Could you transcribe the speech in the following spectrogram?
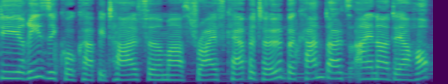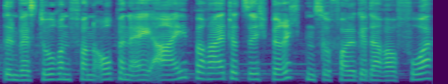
Die Risikokapitalfirma Thrive Capital, bekannt als einer der Hauptinvestoren von OpenAI, bereitet sich Berichten zufolge darauf vor,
